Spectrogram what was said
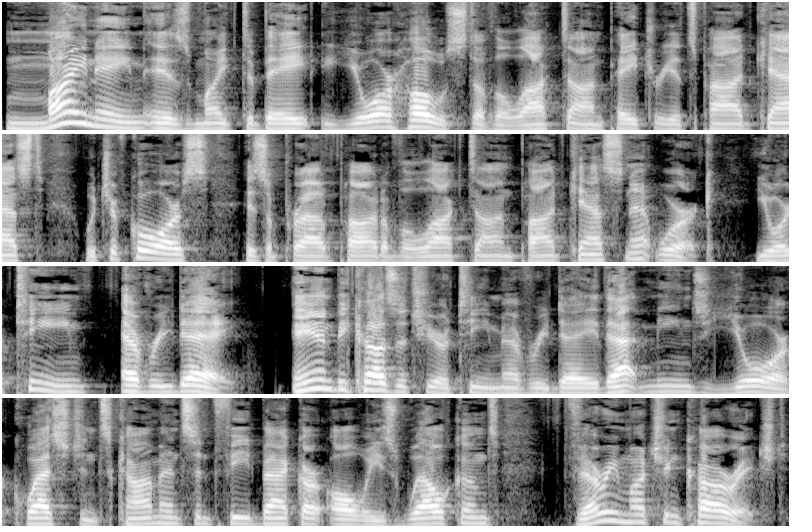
My name is Mike D'Abate, your host of the Locked On Patriots podcast, which, of course, is a proud part of the Locked On Podcast Network, your team every day. And because it's your team every day, that means your questions, comments, and feedback are always welcomed, very much encouraged.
